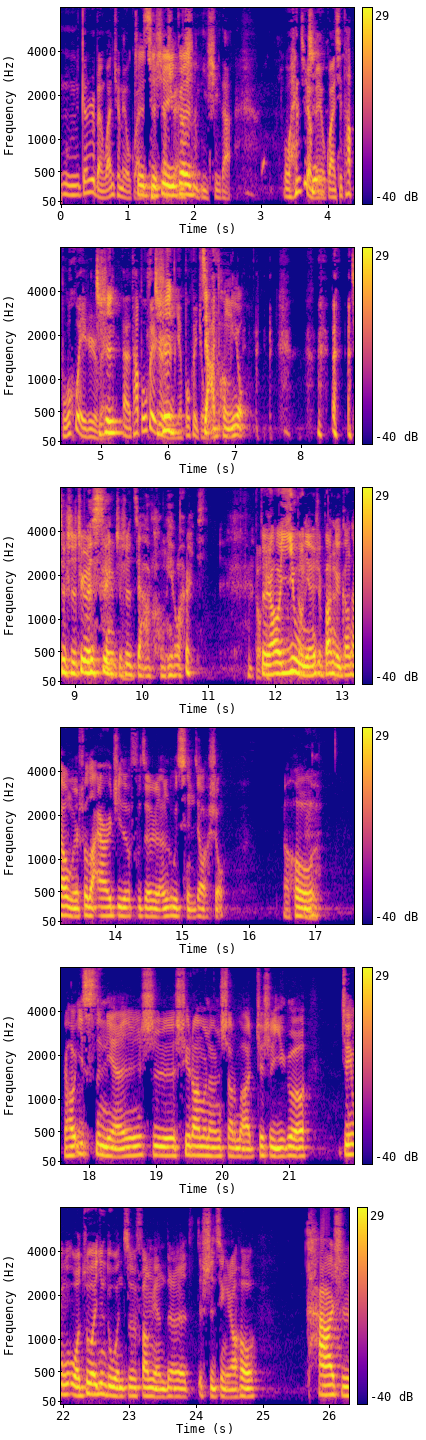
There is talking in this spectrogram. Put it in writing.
嗯跟日本完全没有关系，只是一个伊西达，完全没有关系。他不会日本，呃，他不会日语，也不会中假朋友，就是这个姓只是假朋友而已。对，然后一五年是颁给刚才我们说的 IRG 的负责人陆勤教授，然后然后一四年是 Shiramanan Sharma，这是一个。就因为我我做印度文字方面的事情，然后他是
